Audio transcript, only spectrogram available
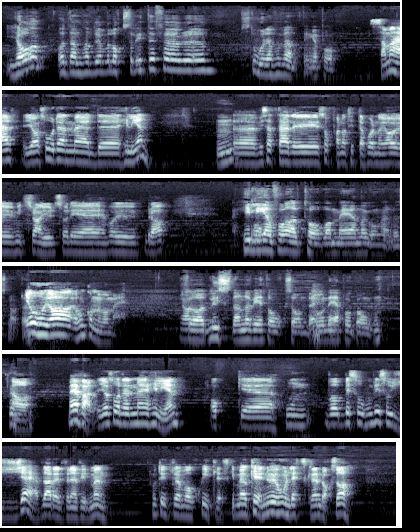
Ja, och den hade jag väl också lite för eh, stora förväntningar på. Samma här. Jag såg den med uh, Helene. Mm. Eh, vi satt här i soffan och tittade på den och jag har ju mitt surroundljud så det var ju bra. Helene får allt ta och vara med någon gång här nu snart. Jo, jag, hon kommer vara med. ja. Så att lyssnarna vet också om det. Hon är på gång. Ja. Men i alla fall, jag såg den med Helene. Och eh, hon, var, så, hon blev så jävla rädd för den filmen. Hon tyckte den var skitläskig. Men okej, nu är hon lättskrämd också.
